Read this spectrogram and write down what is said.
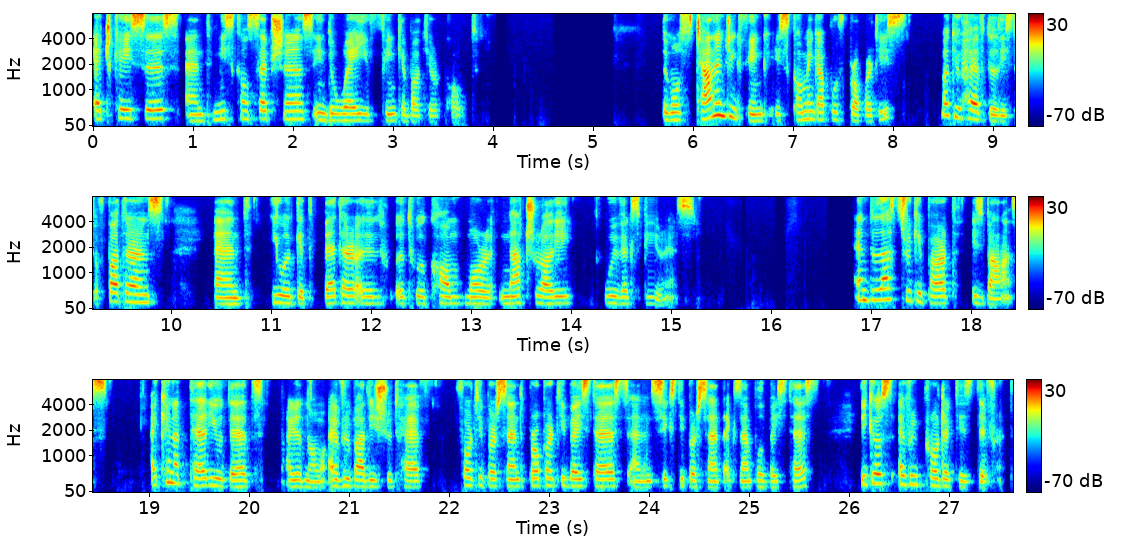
edge cases and misconceptions in the way you think about your code. The most challenging thing is coming up with properties, but you have the list of patterns and you will get better it. It will come more naturally with experience. And the last tricky part is balance. I cannot tell you that, I don't know, everybody should have 40% property-based tests and 60% example-based tests because every project is different.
